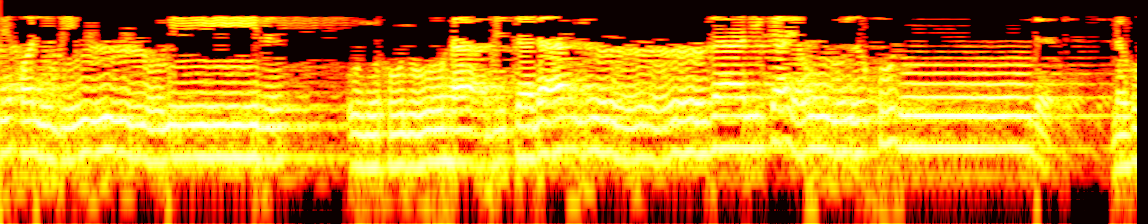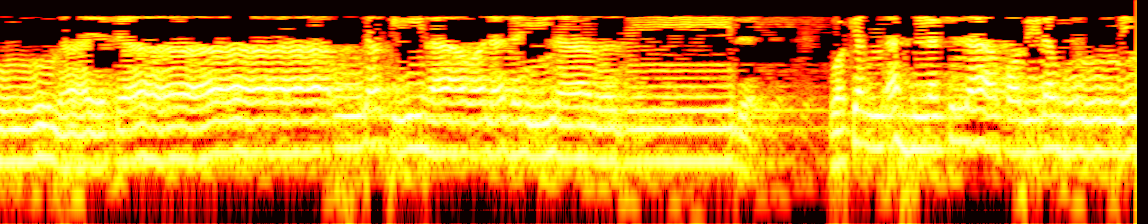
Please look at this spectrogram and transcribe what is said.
بقلب منيب. ادخلوها بسلام ذلك يوم الخلود. لهم ما يشاءون فيها ولدينا مزيد. وكم أهلكنا قبلهم من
